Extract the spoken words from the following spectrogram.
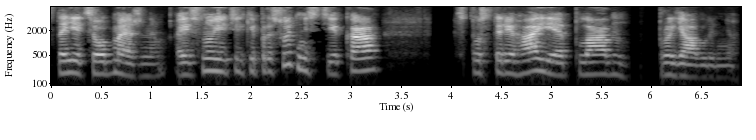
здається обмеженим, а існує тільки присутність, яка спостерігає план проявлення.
